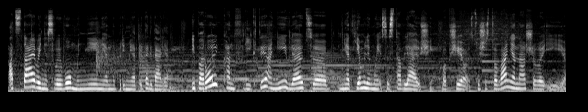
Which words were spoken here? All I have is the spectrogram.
отстаивания своего мнения, например, и так далее. И порой конфликты, они являются неотъемлемой составляющей вообще существования нашего и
